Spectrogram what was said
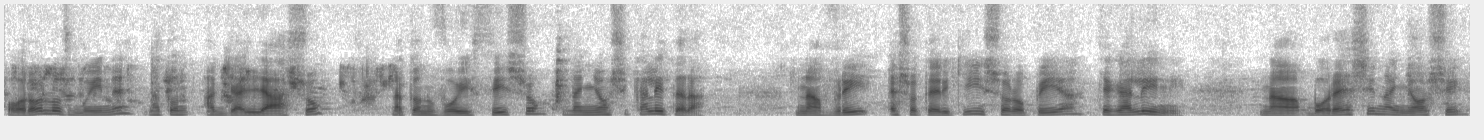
Ο ρόλος μου είναι να τον αγκαλιάσω, να τον βοηθήσω να νιώσει καλύτερα να βρει εσωτερική ισορροπία και γαλήνη, να μπορέσει να νιώσει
